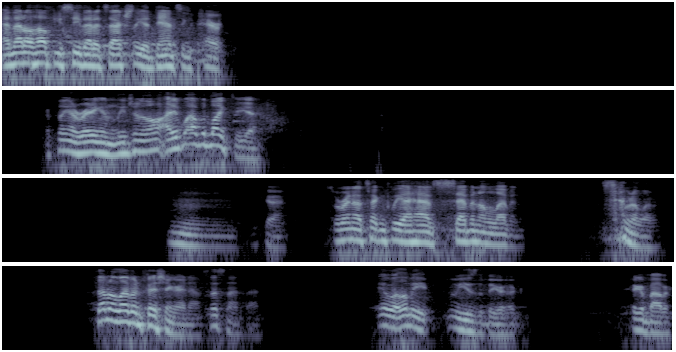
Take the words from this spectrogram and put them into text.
and that'll help you see that it's actually a dancing parrot. Are you playing on Rating in Legion at all? I, I would like to, yeah. Hmm. Okay. So right now, technically, I have 7-Eleven. 7-Eleven. 7-Eleven fishing right now, so that's not bad. Yeah, well, let me let me use the bigger hook. Bigger bobber.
